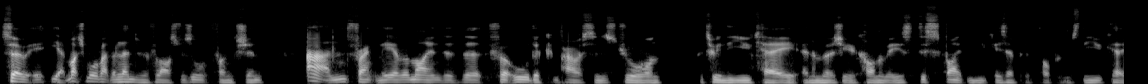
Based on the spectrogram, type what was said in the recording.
So, it, yeah, much more about the lender of last resort function, and frankly, a reminder that for all the comparisons drawn between the UK and emerging economies, despite the UK's evident problems, the UK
